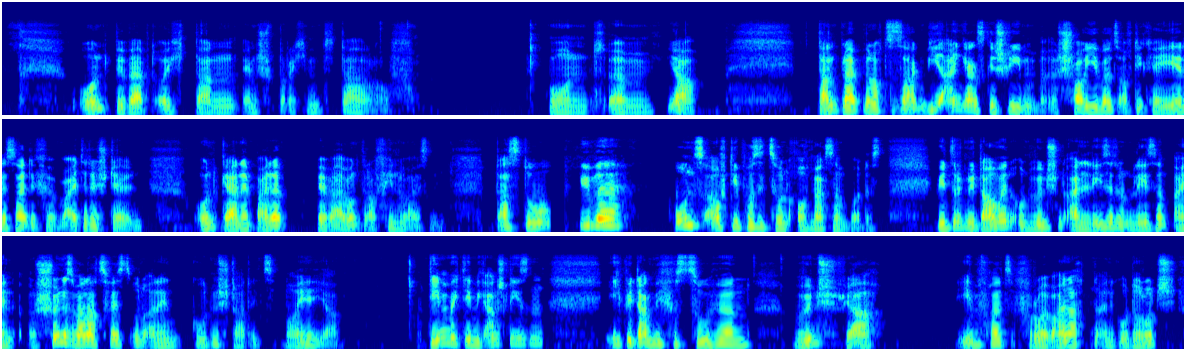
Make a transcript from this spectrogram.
und bewerbt euch dann entsprechend darauf. Und ähm, ja, dann bleibt mir noch zu sagen, wie eingangs geschrieben, schau jeweils auf die Karriereseite für weitere Stellen und gerne bei der Bewerbung darauf hinweisen, dass du über uns auf die Position aufmerksam wurdest. Wir drücken die Daumen und wünschen allen Leserinnen und Lesern ein schönes Weihnachtsfest und einen guten Start ins neue Jahr. Dem möchte ich mich anschließen. Ich bedanke mich fürs Zuhören, wünsche ja ebenfalls frohe Weihnachten, einen guten Rutsch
